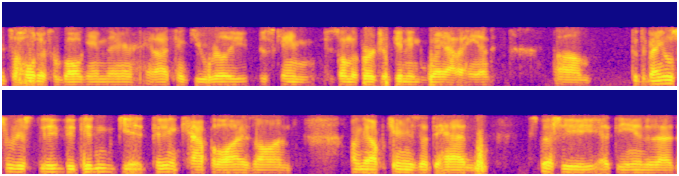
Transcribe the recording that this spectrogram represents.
it's a whole different ball game there. And I think you really this game is on the verge of getting way out of hand. Um, but the Bengals were just they, they didn't get they didn't capitalize on on the opportunities that they had, especially at the end of that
